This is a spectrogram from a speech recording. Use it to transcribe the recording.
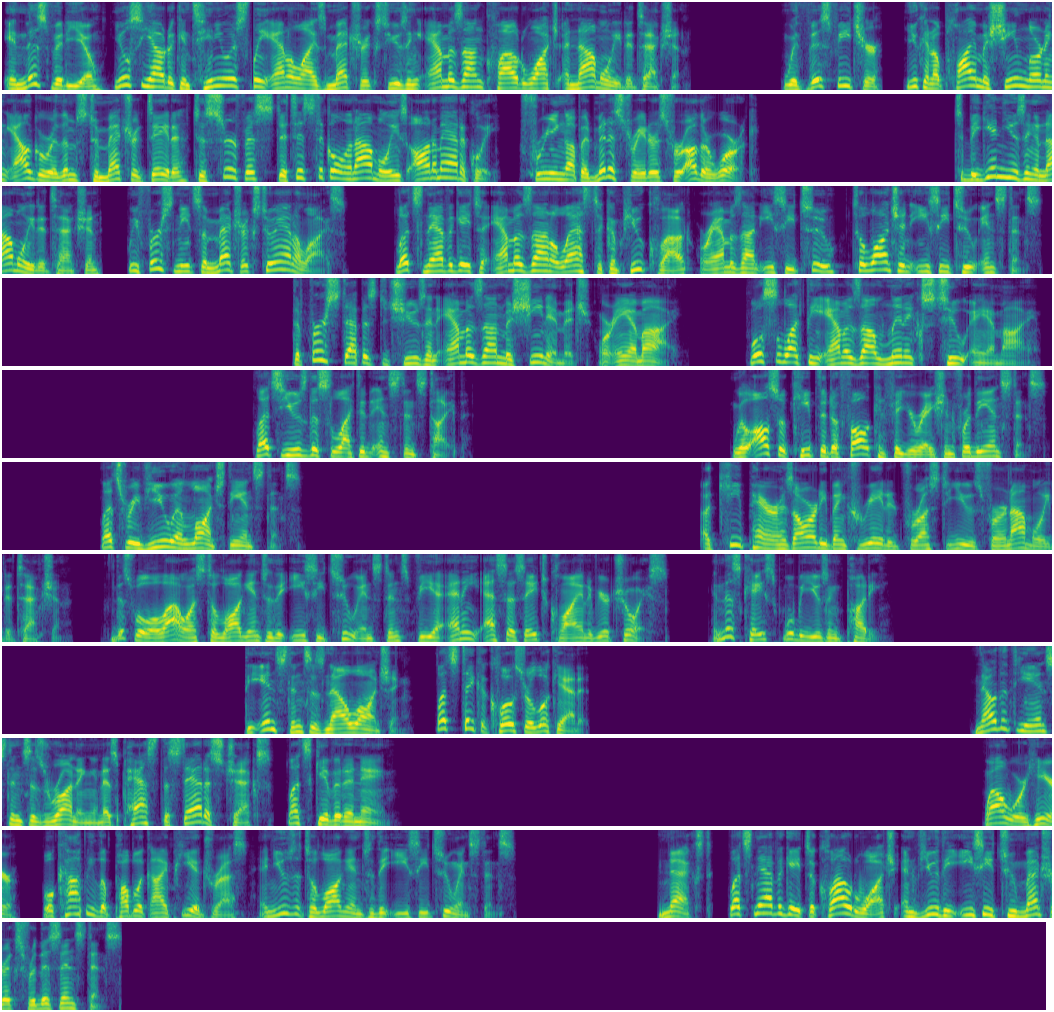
In this video, you'll see how to continuously analyze metrics using Amazon CloudWatch anomaly detection. With this feature, you can apply machine learning algorithms to metric data to surface statistical anomalies automatically, freeing up administrators for other work. To begin using anomaly detection, we first need some metrics to analyze. Let's navigate to Amazon Elastic Compute Cloud or Amazon EC2 to launch an EC2 instance. The first step is to choose an Amazon Machine Image or AMI we'll select the Amazon Linux 2 AMI. Let's use the selected instance type. We'll also keep the default configuration for the instance. Let's review and launch the instance. A key pair has already been created for us to use for anomaly detection. This will allow us to log into the EC2 instance via any SSH client of your choice. In this case, we'll be using PuTTY. The instance is now launching. Let's take a closer look at it. Now that the instance is running and has passed the status checks, let's give it a name. While we're here, we'll copy the public IP address and use it to log into the EC2 instance. Next, let's navigate to CloudWatch and view the EC2 metrics for this instance.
